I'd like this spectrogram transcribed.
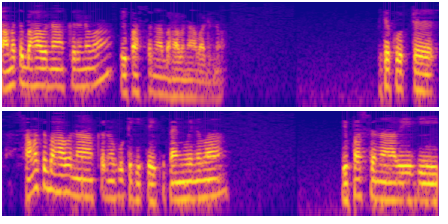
සමත භාවනා කරනවා විපස්සනා භාවනා වඩනවා. එතකොට සමත භාවනා කරනකොට හිත එකතෙන් වෙනවා විපස්සනාවේදී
